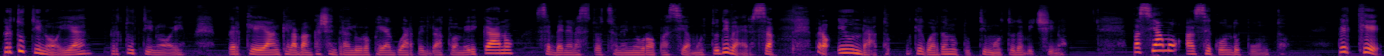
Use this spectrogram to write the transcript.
per tutti noi, eh? per tutti noi, perché anche la Banca Centrale Europea guarda il dato americano, sebbene la situazione in Europa sia molto diversa, però è un dato che guardano tutti molto da vicino. Passiamo al secondo punto. Perché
